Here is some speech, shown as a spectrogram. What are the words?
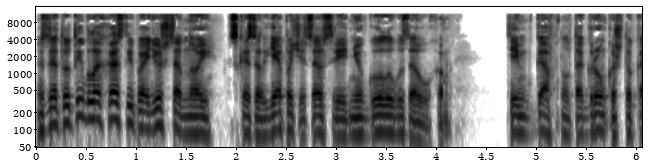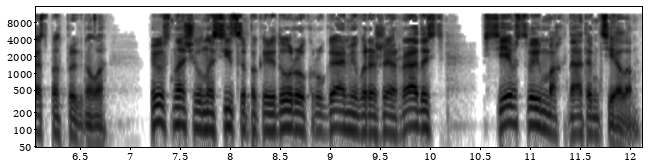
«Зато ты, блохастый, пойдешь со мной», — сказал я, почесав среднюю голову за ухом. Тень гавкнул так громко, что Кас подпрыгнула. Пес начал носиться по коридору кругами, выражая радость всем своим мохнатым телом.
